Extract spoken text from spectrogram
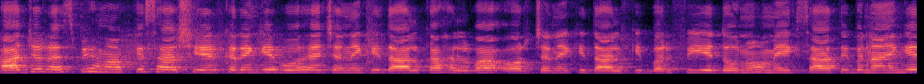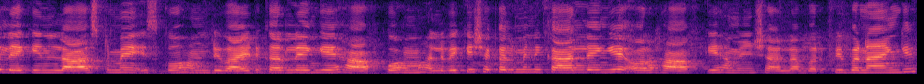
आज जो रेसिपी हम आपके साथ शेयर करेंगे, वो है चने की दाल का हलवा और चने की दाल की बर्फ़ी। ये दोनों हम एक साथ ही बनाएँगे, लेकिन लास्ट में इसको हम डिवाइड कर लेंगे। हाफ़ को हम हलवे की शक्ल में निकाल लेंगे और हाफ़ की हम इंशाल्लाह बर्फ़ी बनाएँगे।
